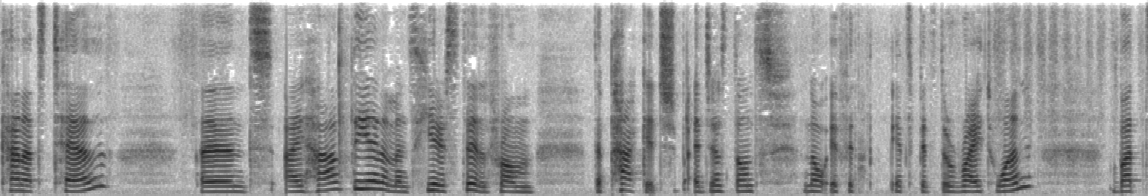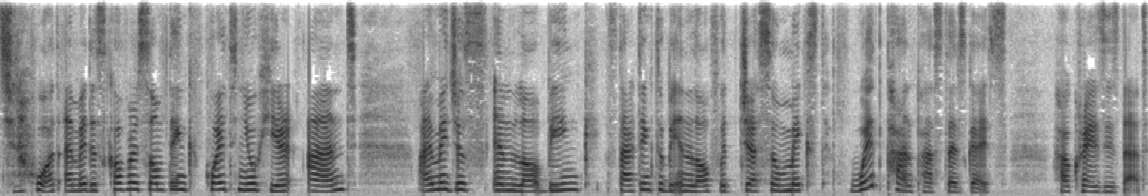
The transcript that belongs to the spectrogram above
cannot tell. And I have the elements here still from the package but I just don't know if it if it's the right one. But you know what? I may discover something quite new here and I may just in love being starting to be in love with gesso mixed with PanPastels guys. How crazy is that?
